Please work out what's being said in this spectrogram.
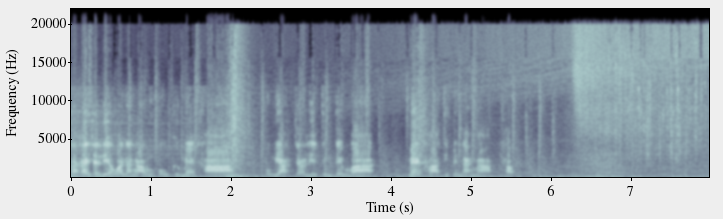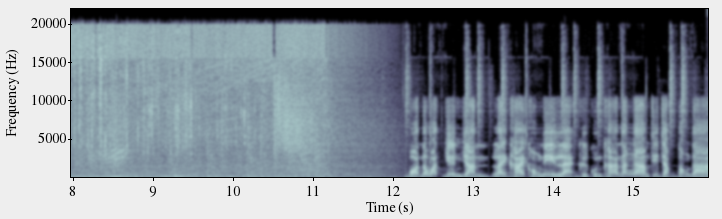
ถ้าใครจะเรียกว่านางงามของผมคือแม่ค้า ผมอยากจะเรียกเต็มๆว่าแม่ค้าที่เป็นนางงามครับ บอดนวัตยืนยันไลฟ์ขายของนี่และคือคุณค่านางงามที่จับต้องได้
